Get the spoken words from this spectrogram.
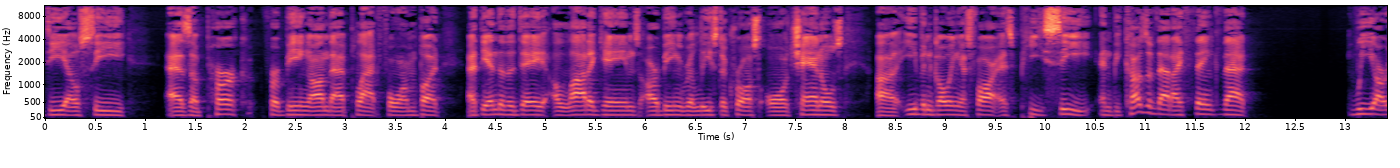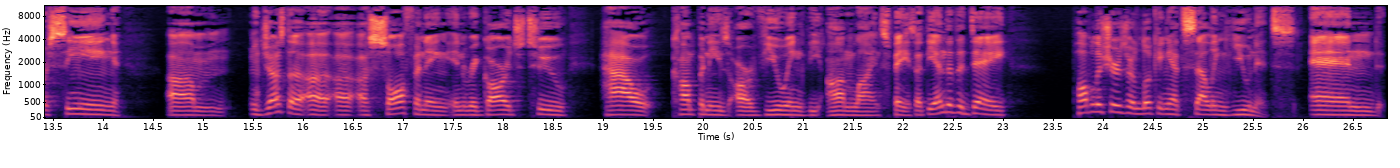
DLC as a perk for being on that platform. But at the end of the day, a lot of games are being released across all channels, uh, even going as far as PC. And because of that, I think that we are seeing um, just a, a, a softening in regards to how companies are viewing the online space. At the end of the day, publishers are looking at selling units and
